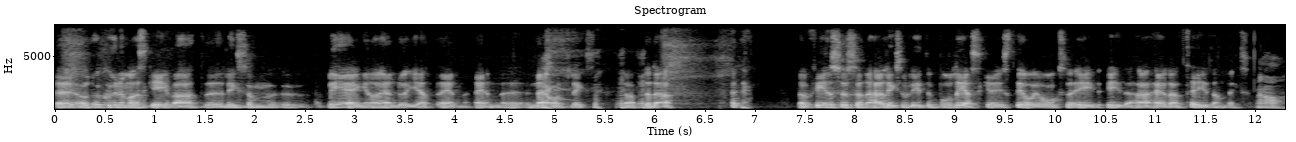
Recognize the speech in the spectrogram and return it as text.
Eh, och då kunde man skriva att eh, liksom, regeringen har ändå gett en, en eh, nåd. Liksom. Att det där, det finns ju sådana här liksom lite burleska historier också i, i det här hela tiden. Liksom. Ja.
